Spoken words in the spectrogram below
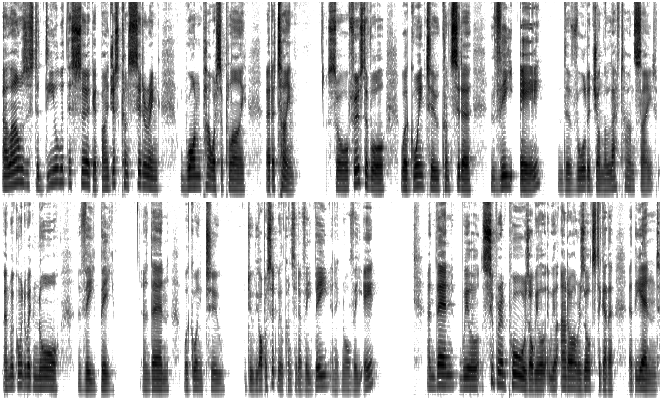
allows us to deal with this circuit by just considering one power supply at a time. So first of all, we're going to consider VA, the voltage on the left hand side, and we're going to ignore VB. And then we're going to do the opposite. We'll consider VB and ignore VA. And then we'll superimpose or we'll, we'll add our results together at the end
